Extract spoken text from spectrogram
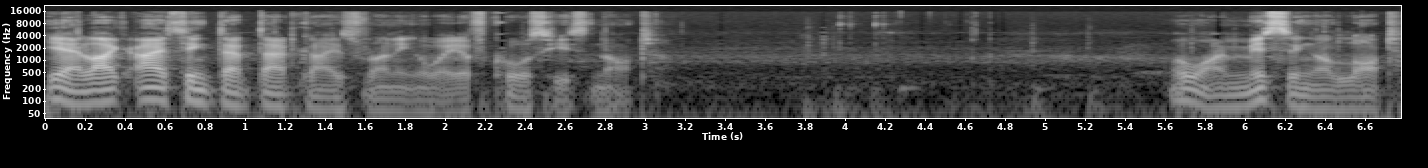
Yeah, like I think that that guy is running away. Of course he's not. Oh, I'm missing a lot.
